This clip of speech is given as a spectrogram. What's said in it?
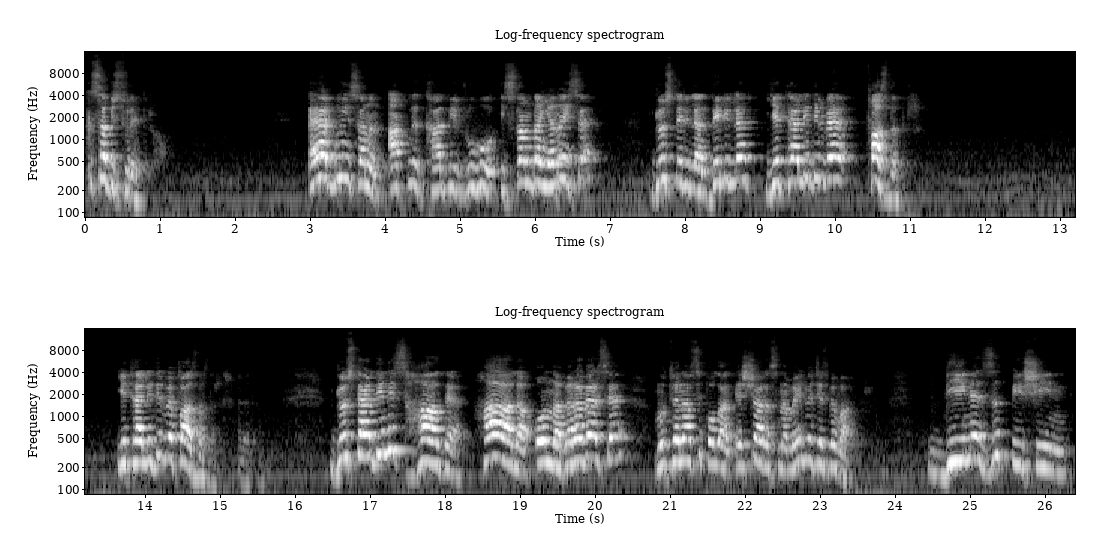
kısa bir süredir o. Eğer bu insanın aklı, kalbi, ruhu İslam'dan yana ise gösterilen deliller yeterlidir ve fazladır. Yeterlidir ve fazladır. Evet. Gösterdiğiniz halde hala onunla beraberse mutenasip olan eşya arasında meyil ve cezbe vardır. Dine zıt bir şeyin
